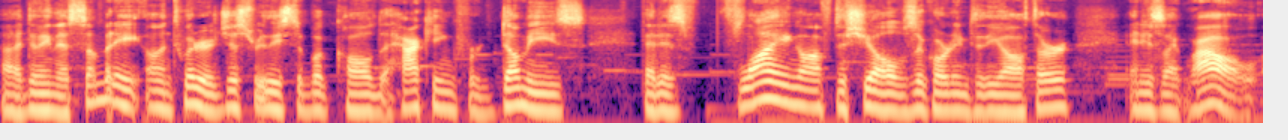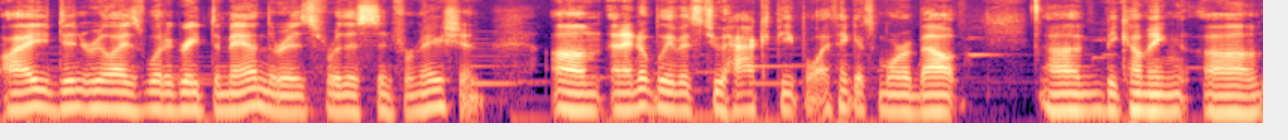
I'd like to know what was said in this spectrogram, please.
uh, doing this. Somebody on Twitter just released a book called Hacking for Dummies that is flying off the shelves, according to the author. And he's like, wow, I didn't realize what a great demand there is for this information. Um, and I don't believe it's to hack people. I think it's more about uh, becoming, uh,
